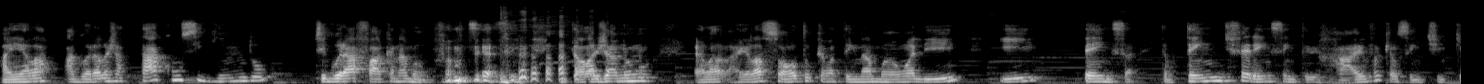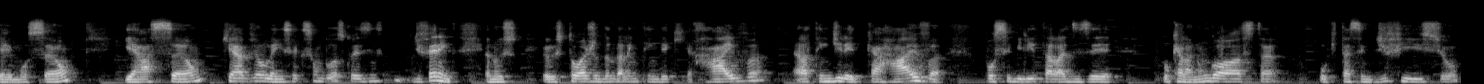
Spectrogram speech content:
Aí ela, agora ela já tá conseguindo segurar a faca na mão, vamos dizer assim. Então ela já não, ela, aí ela solta o que ela tem na mão ali e pensa. Então tem diferença entre raiva, que é o sentir, que é a emoção, e a ação, que é a violência, que são duas coisas diferentes. Eu, não, eu estou ajudando ela a entender que raiva ela tem direito, porque a raiva possibilita ela dizer o que ela não gosta, o que está sendo difícil,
